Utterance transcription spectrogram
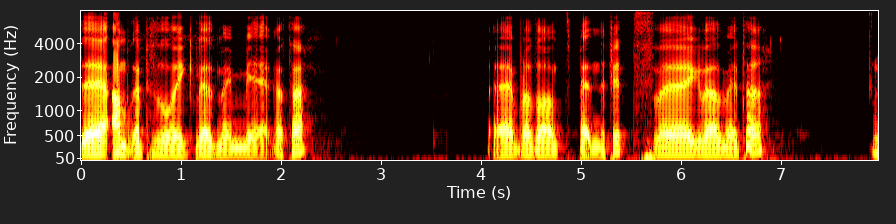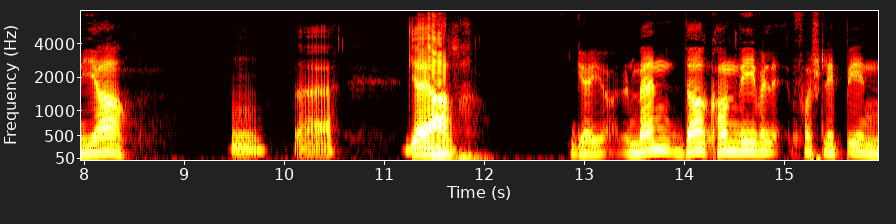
det er andre episoder jeg gleder meg mer til. Blant annet Benefits Som jeg gleder meg til. Ja. Mm. Er gøyal. Gøy. Men da kan vi vel få slippe inn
